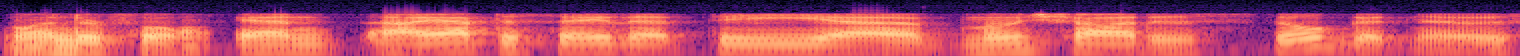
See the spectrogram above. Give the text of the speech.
Wonderful. And I have to say that the uh, moonshot is still good news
